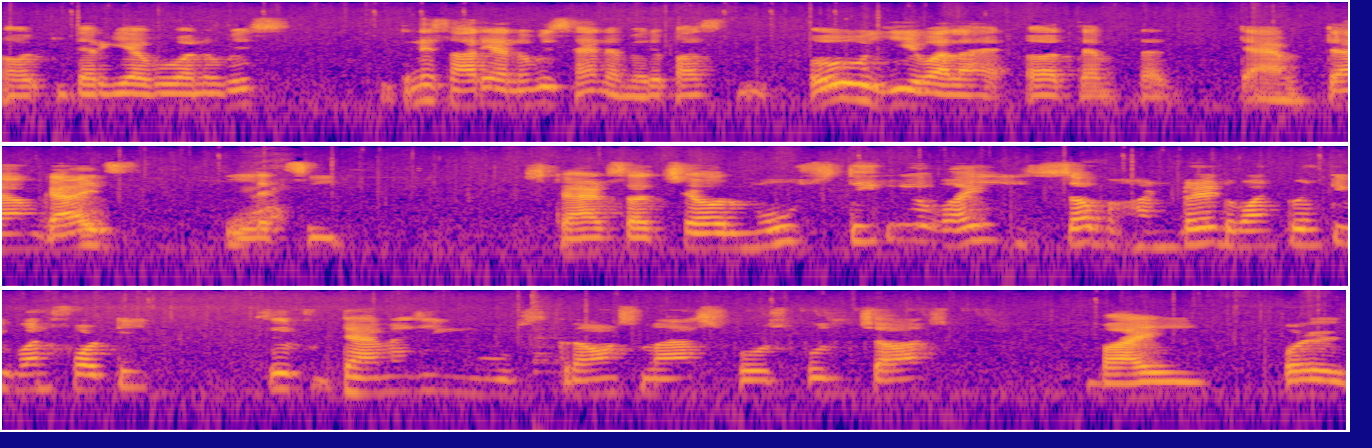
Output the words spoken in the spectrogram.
और किधर गया वो अनुबिस इतने सारे अनुबिस हैं ना मेरे पास। ओ, ये वाला है। Damn damn guys let's see stats अच्छे और मूव्स देख रहे हो भाई। सब 100 120 140 सिर्फ़ damaging moves ground smash forceful charge by full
